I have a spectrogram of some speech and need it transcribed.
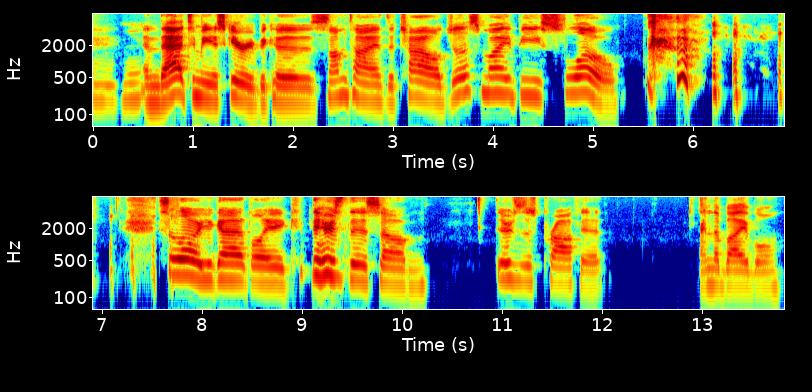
Mm-hmm. And that to me is scary because sometimes the child just might be slow. slow. You got like, there's this, um, there's this prophet in the Bible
